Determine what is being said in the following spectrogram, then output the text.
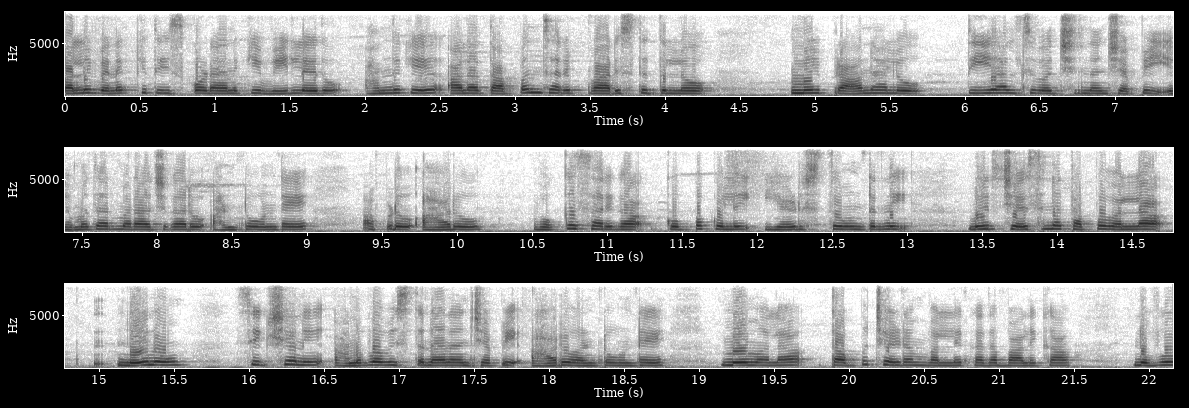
మళ్ళీ వెనక్కి తీసుకోవడానికి వీల్లేదు. అందుకే అలా తప్పనిసరి పరిస్థితుల్లో మీ ప్రాణాలు తీయాల్సి వచ్చిందని చెప్పి యమధర్మరాజు గారు అంటూ ఉంటే అప్పుడు ఆరు ఒక్కసారిగా కుప్పకొల్లి ఏడుస్తూ ఉంటుంది. మీరు చేసిన తప్పు వల్ల నేను శిక్షని అనుభవిస్తున్నానని చెప్పి ఆరు అంటూ ఉంటే మేము అలా తప్పు చేయడం వల్లే కదా బాలిక. నువ్వు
